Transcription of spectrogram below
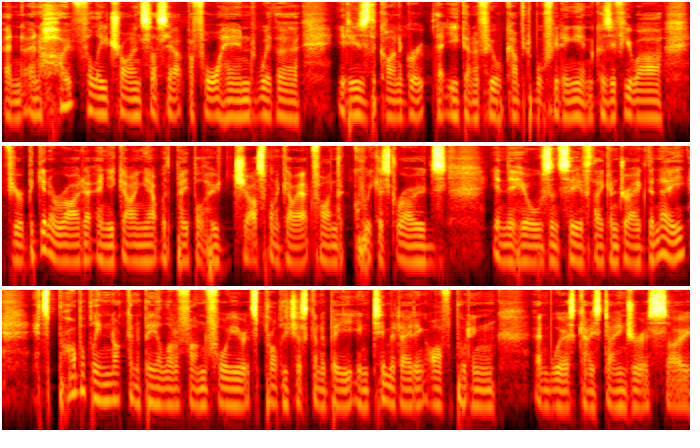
and and hopefully try and suss out beforehand whether it is the kind of group that you're going to feel comfortable fitting in. Because if you are, if you're a beginner rider and you're going out with people who just want to go out find the quickest roads in the hills and see if they can drag the knee, it's probably not going to be a lot of fun for you. It's probably just going to be intimidating, off-putting, and worst case dangerous dangerous. So,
